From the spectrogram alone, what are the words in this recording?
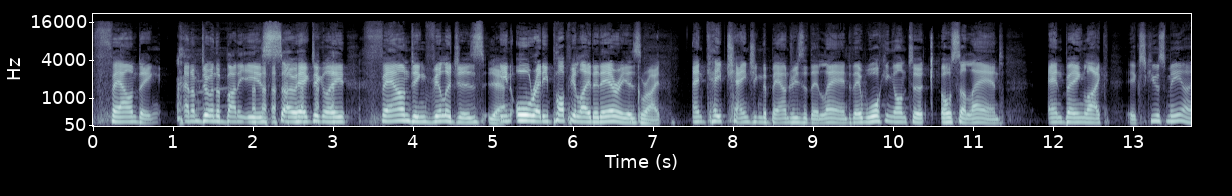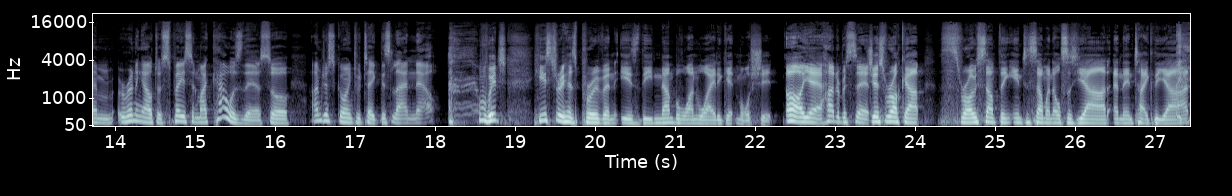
founding, and I'm doing the bunny ears so hectically, founding villages Yeah. in already populated areas. Great. and keep changing the boundaries of their land. They're walking onto Xhosa land and being like, Excuse me, I'm running out of space and my cow is there, so I'm just going to take this land now. Which history has proven is the number one way to get more shit. oh, yeah, 100%. Just rock up, throw something into someone else's yard, and then take the yard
